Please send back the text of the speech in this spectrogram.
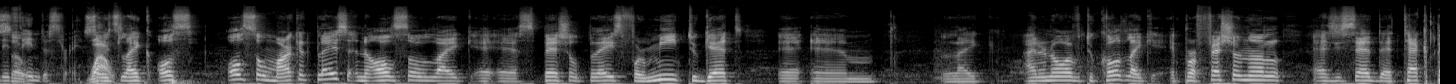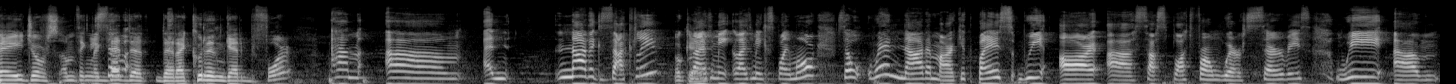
this So- industry. So Wow. it's like also also marketplace and also like a, a special place for me to get a, um like I don't know how to call it like a professional as you said a tech page or something like So- that that that I couldn't get before. Um, um, and not exactly. Okay. Let me let me explain more. So we're not a marketplace. We are a SaaS platform. We're service. We um.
